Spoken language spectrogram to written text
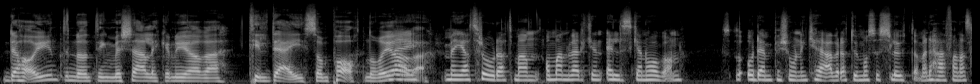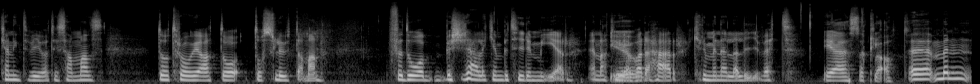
det har ju inte någonting med kärleken att göra till dig som partner att Nej, göra. men jag tror att man, om man verkligen älskar någon och den personen kräver att du måste sluta med det här för annars kan inte vi vara tillsammans. Då tror jag att då, då slutar man. För då kärleken betyder mer än att Jo. leva det här kriminella livet. Ja, såklart. Eh, Men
